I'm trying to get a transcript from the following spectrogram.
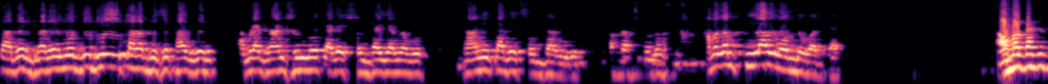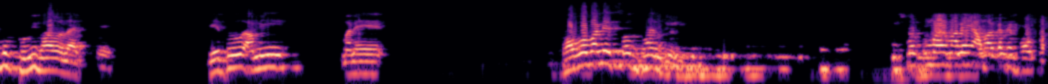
তাদের গানের মধ্যে দিয়েই তারা বেঁচে থাকবেন। আমরা গান শুনব, তাদের শ্রদ্ধা জানাব। গানই তাদের শ্রদ্ধা আমার নাম পিয়াল বন্দ্যোপাধ্যায়। আমার কাছে তো খুবই ভালো লাগছে। যেহেতু আমি মানে ভগবানের শ্রদ্ধাঞ্জলি। কিশোর কুমার মানে আমার কাছে ভগবান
